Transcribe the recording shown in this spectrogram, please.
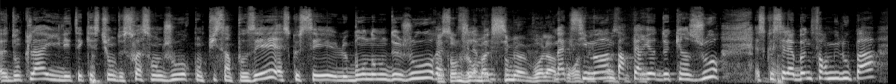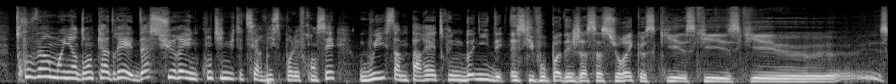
Euh, donc là, il était question de 60 jours qu'on puisse imposer. Est-ce que c'est le bon nombre de jours? 60 jours maximum, voilà. Maximum par période de 15 jours. Est-ce que c'est la bonne formule ou pas? Trouver un moyen d'encadrer et d'assurer une continuité de service pour les Français, oui, ça me paraît être une bonne idée. Est-ce qu'il ne faut pas déjà s'assurer que ce qui est, ce qui, ce qui est, euh, ce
